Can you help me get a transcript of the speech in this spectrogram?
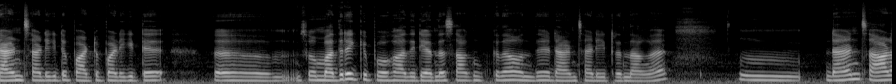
டான்ஸ் ஆடிக்கிட்டு பாட்டு பாடிக்கிட்டு ஸோ மதுரைக்கு போகாதடி. அந்த சாங்க்கு தான் வந்து டான்ஸ் ஆடிட்டு இருந்தாங்க. டான்ஸ் ஆட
